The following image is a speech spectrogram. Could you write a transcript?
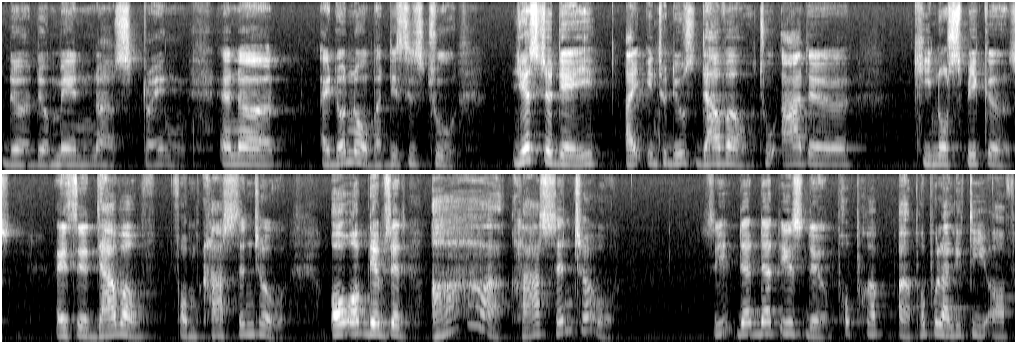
the the main uh, strength. And uh, I don't know, but this is true. Yesterday, I introduced Dhawal to other keynote speakers. I said Dhawal from Class Central. All of them said, "Ah, Class Central." See, that, that is the pop, uh, popularity of,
